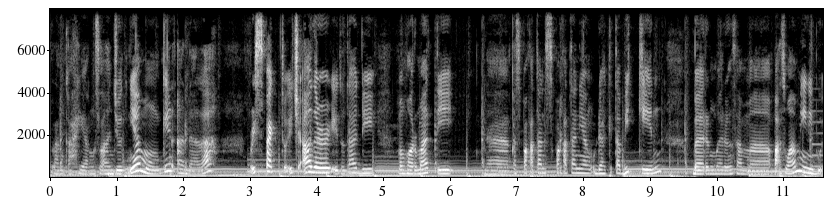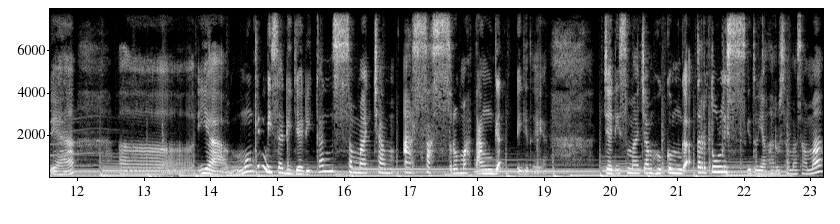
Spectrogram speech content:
langkah yang selanjutnya mungkin adalah respect to each other, itu tadi, menghormati. Nah, kesepakatan-kesepakatan yang udah kita bikin bareng-bareng sama Pak suami nih Bu ya, uh, ya mungkin bisa dijadikan semacam asas rumah tangga gitu ya jadi semacam hukum nggak tertulis gitu yang harus sama-sama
